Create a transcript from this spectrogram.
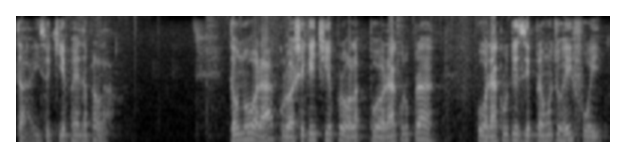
Tá, isso aqui é para dar para lá. Então no oráculo, achei que a gente ia pro, pro oráculo para O oráculo dizer para onde o rei foi.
